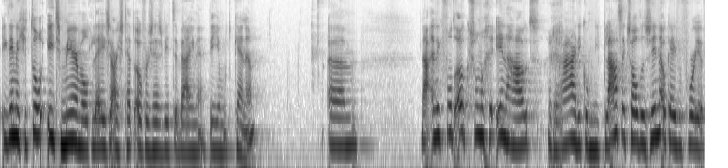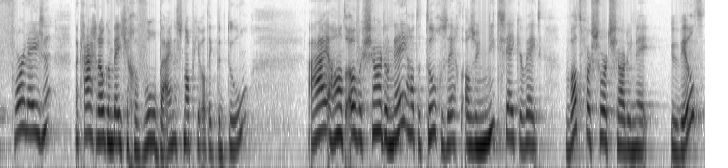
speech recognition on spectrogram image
ik denk dat je toch iets meer wilt lezen als je het hebt over zes witte wijnen die je moet kennen. Um, nou, en ik vond ook sommige inhoud raar, die komt niet plaatsen. Ik zal de zin ook even voor je voorlezen. Dan krijg je er ook een beetje gevoel bij, dan snap je wat ik bedoel. Hij had over Chardonnay, had het tool gezegd, als u niet zeker weet wat voor soort Chardonnay u wilt,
